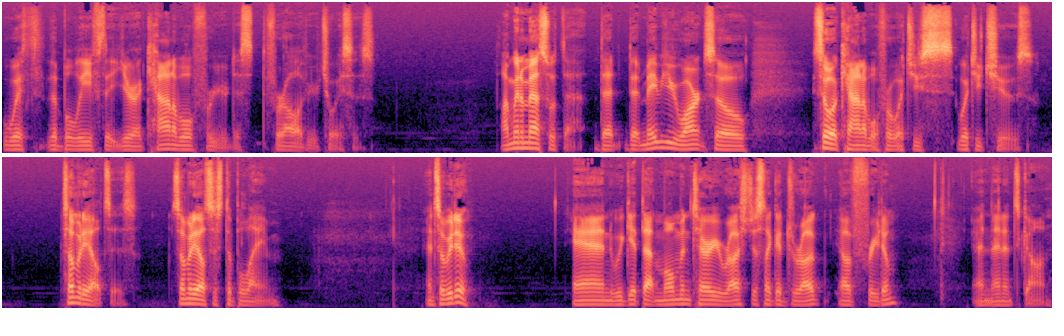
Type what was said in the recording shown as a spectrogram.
with the belief that you're accountable for your for all of your choices. I'm going to mess with that. That that maybe you aren't so so accountable for what you what you choose. Somebody else is. Somebody else is to blame. And so we do. And we get that momentary rush just like a drug of freedom and then it's gone.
